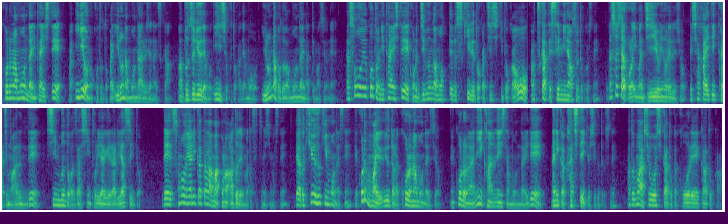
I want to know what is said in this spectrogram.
コロナ問題に対して、まあ、医療のこととかいろんな問題あるじゃないですか。まあ、物流でも飲食とかでもいろんなことが問題になってますよね。そういうことに対して、この自分が持ってるスキルとか知識とかを使ってセミナーをするってことですね。そしたらこれ今自由に乗れるでしょ。で、社会的価値もあるんで、新聞とか雑誌に取り上げられやすいと。で、そのやり方は、まあ、この後でまた説明しますね。で、あと、給付金問題ですね。で、これもまあ言うたらコロナ問題ですよ。コロナに関連した問題で何か価値提供していくってことですね。あと、まあ、少子化とか高齢化とか、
